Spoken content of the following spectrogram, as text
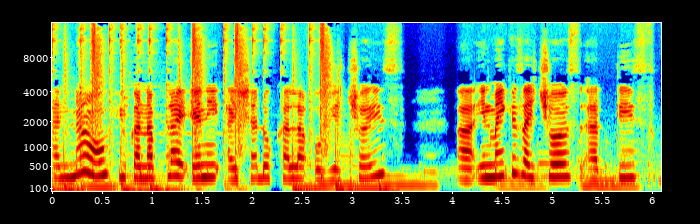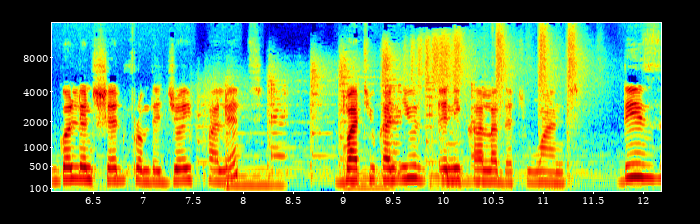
And now you can apply any eyeshadow color of your choice. Uh, in my case, I chose uh, this golden shade from the Joy palette, but you can use any color that you want. This,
